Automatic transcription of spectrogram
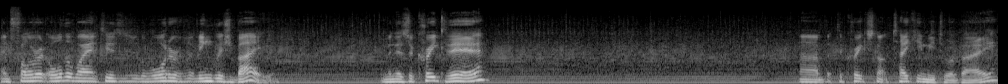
and follow it all the way into the water of English Bay. I mean, there's a creek there, uh, but the creek's not taking me to a bay.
